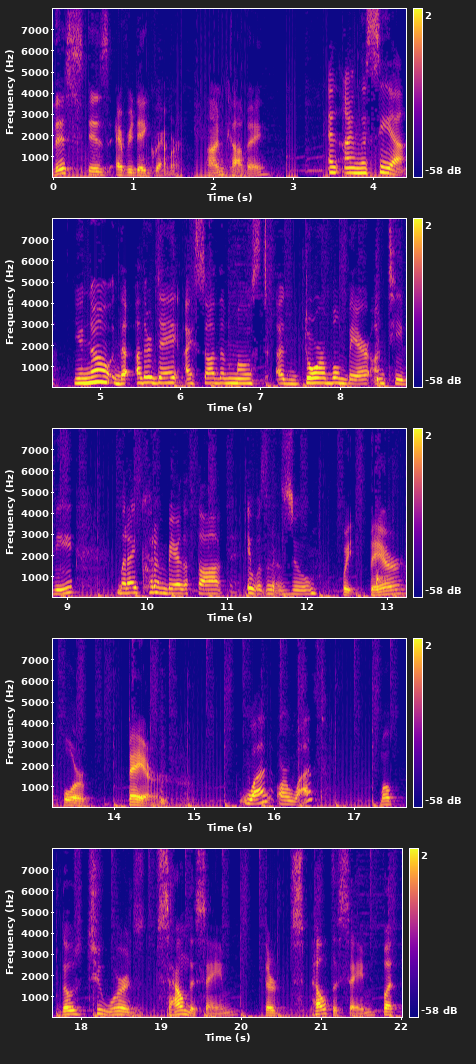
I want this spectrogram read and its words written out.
This is Everyday Grammar. I'm Kaveh. And I'm Lucia. You know, the other day I saw the most adorable bear on TV, but I couldn't bear the thought it was in a zoo. Wait, bear or bear? What or what? Well, those two words sound the same, they're spelled the same, but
